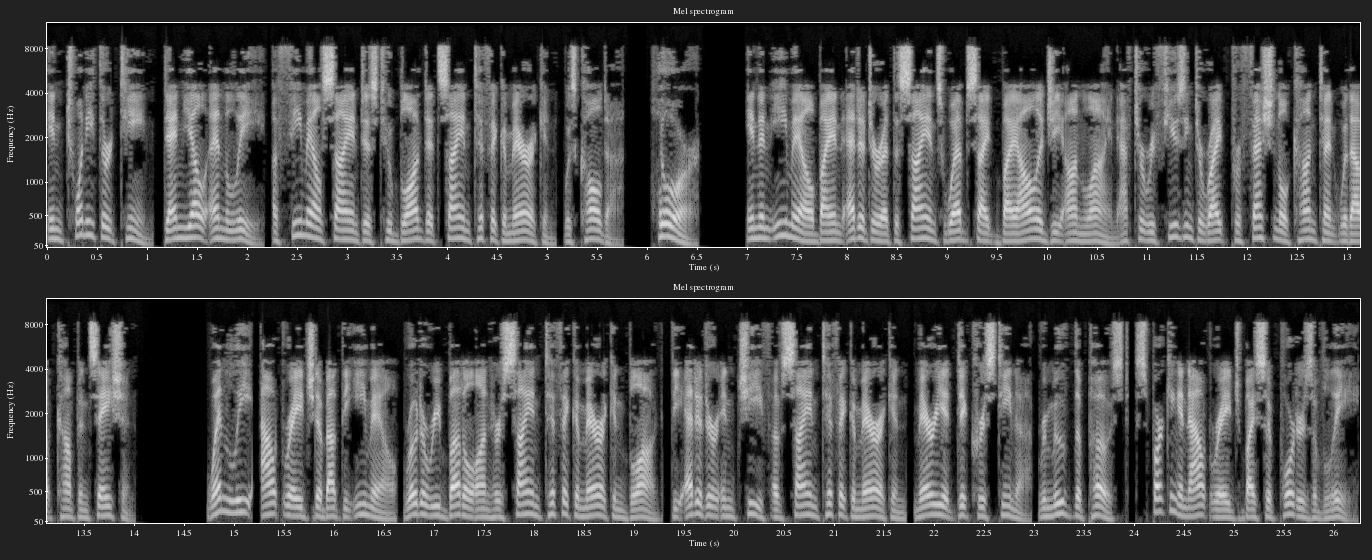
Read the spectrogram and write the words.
In 2013, Danielle N. Lee, a female scientist who blogged at Scientific American, was called a «whore» in an email by an editor at the science website Biology Online after refusing to write professional content without compensation. When Lee, outraged about the email, wrote a rebuttal on her Scientific American blog, the editor-in-chief of Scientific American, Mariette DiChristina, removed the post, sparking an outrage by supporters of Lee.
